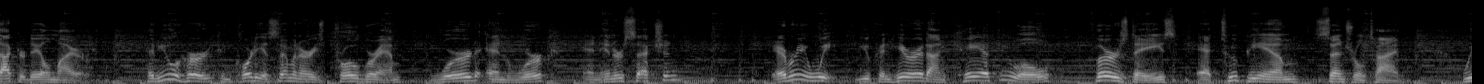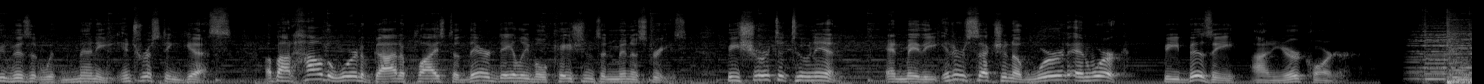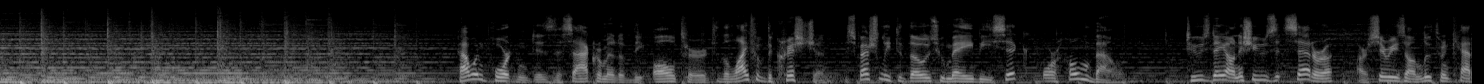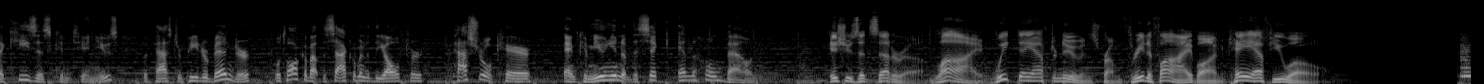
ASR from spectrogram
Dr. Dale Meyer. Have you heard Concordia Seminary's program, Word and Work and Intersection? Every week you can hear it on KFUO Thursdays at 2 p.m. Central Time. We visit with many interesting guests about how the Word of God applies to their daily vocations and ministries. Be sure to tune in, and may the intersection of Word and Work be busy on your corner. How important is the sacrament of the altar to the life of the Christian, especially to those who may be sick or homebound? Tuesday on Issues Etc., our series on Lutheran catechesis continues with Pastor Peter Bender. We'll talk about the sacrament of the altar, pastoral care, and communion of the sick and the homebound. Issues Etc., live weekday afternoons from 3 to 5 on KFUO.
